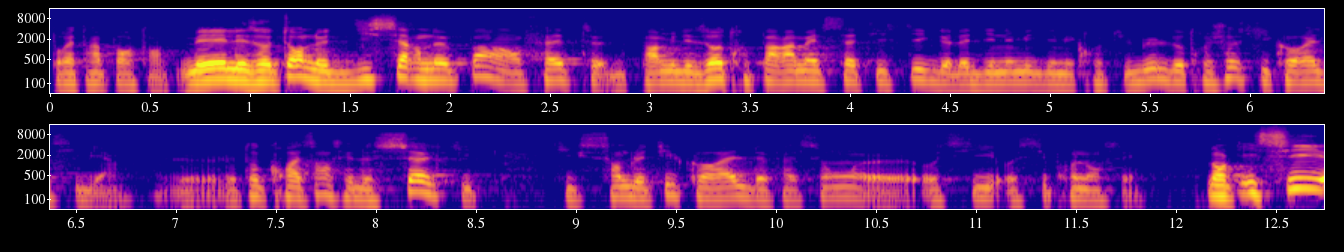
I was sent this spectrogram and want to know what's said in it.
pour être importantes. Mais les auteurs ne discernent pas, en fait, parmi les autres paramètres statistiques de la dynamique des microtubules, d'autres choses qui corrèlent si bien. Le, taux de croissance est le seul qui, semble-t-il, corrèle de façon euh, aussi, aussi prononcée. Donc ici,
